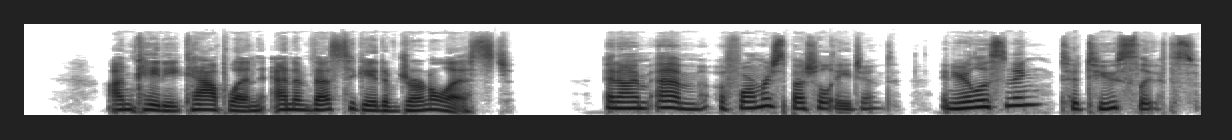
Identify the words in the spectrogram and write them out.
I'm Katie Kaplan, an investigative journalist. And I'm Em, a former special agent, and you're listening to Two Sleuths.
